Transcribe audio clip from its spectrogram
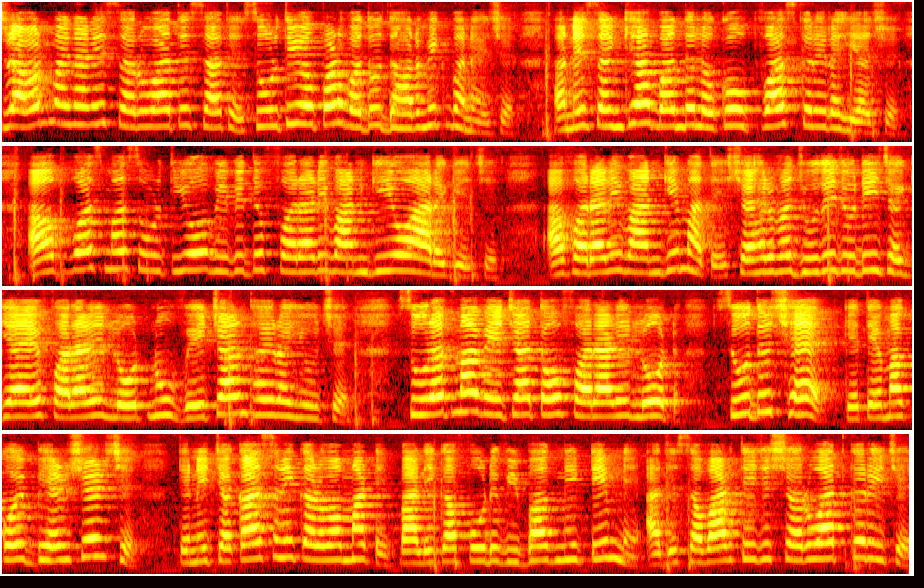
શ્રાવણ મહિનાની શરૂઆત સાથે સુરતીઓ પણ વધુ ધાર્મિક બને છે અને સંખ્યાબંધ લોકો ઉપવાસ કરી રહ્યા છે. આ ઉપવાસમાં સુરતીઓ વિવિધ ફરાળી વાનગીઓ આરગે છે. આ ફરાળી વાનગી માટે શહેરમાં જુદી જુદી જગ્યાએ ફરાળી લોટનું વેચાણ થઈ રહ્યું છે. સુરતમાં વેચાતો ફરાળી લોટ શુદ્ધ છે કે તેમાં કોઈ ભેળસેળ છે? તેની ચકાસણી કરવા માટે પાલિકા ફૂડ વિભાગની ટીમને આજે સવારથી જ શરૂઆત કરી છે.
